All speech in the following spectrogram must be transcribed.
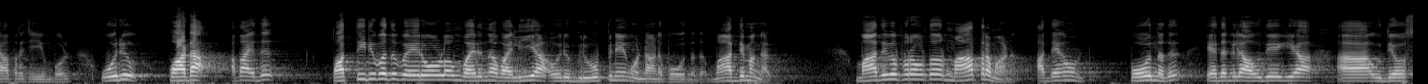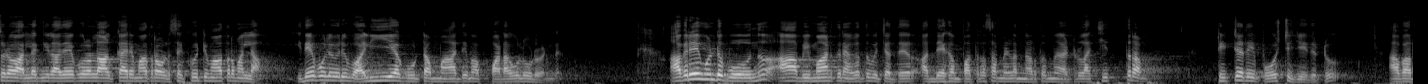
യാത്ര ചെയ്യുമ്പോൾ ഒരു പട അതായത് പത്തിരുപത് പേരോളം വരുന്ന വലിയ ഒരു ഗ്രൂപ്പിനെയും കൊണ്ടാണ് പോകുന്നത്. മാധ്യമങ്ങൾ. മാധ്യമപ്രവർത്തകർ മാത്രമാണ് അദ്ദേഹം പോകുന്നത്. ഏതെങ്കിലും ഔദ്യോഗിക ഉദ്യോഗസ്ഥരോ അല്ലെങ്കിൽ അതേപോലെയുള്ള ആൾക്കാർ മാത്രമല്ല സെക്യൂരിറ്റി മാത്രമല്ല. ഇതേപോലെ ഒരു വലിയ കൂട്ടം മാധ്യമ പടകളോടുണ്ട്. അവരെയും കൊണ്ട് പോകുന്നു. ആ വിമാനത്തിനകത്ത് വെച്ച് അദ്ദേഹം പത്രസമ്മേളനം നടത്തുന്നതായിട്ടുള്ള ചിത്രം ട്വിറ്ററിൽ പോസ്റ്റ് ചെയ്തിട്ടു. അവർ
